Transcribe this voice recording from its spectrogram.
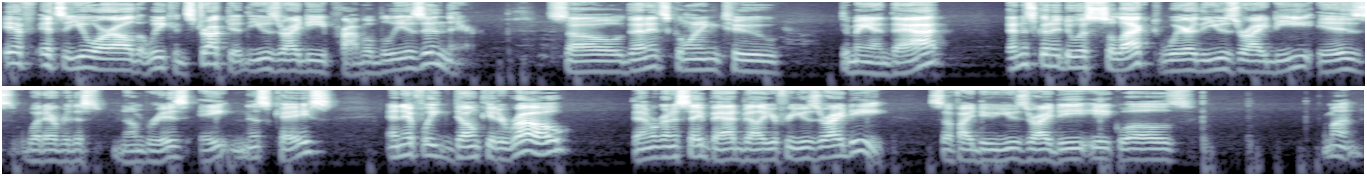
if it's a URL that we constructed, the user ID probably is in there. So then it's going to demand that. Then it's going to do a select where the user ID is whatever this number is, 8 in this case. And if we don't get a row, then we're going to say bad value for user ID. So if I do user ID equals, come on,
